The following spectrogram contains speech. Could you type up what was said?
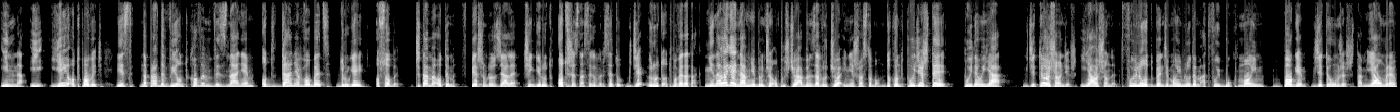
inna. I jej odpowiedź jest naprawdę wyjątkowym wyznaniem oddania wobec drugiej osoby. Czytamy o tym w pierwszym rozdziale Księgi Rut od 16 wersetu, gdzie Rut odpowiada tak. Nie nalegaj na mnie, bym cię opuściła, abym zawróciła i nie szła z tobą. Dokąd pójdziesz ty, pójdę ja. Gdzie ty osiądziesz i ja osiądę. Twój lud będzie moim ludem, a twój Bóg moim Bogiem. Gdzie ty umrzesz, tam ja umrę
